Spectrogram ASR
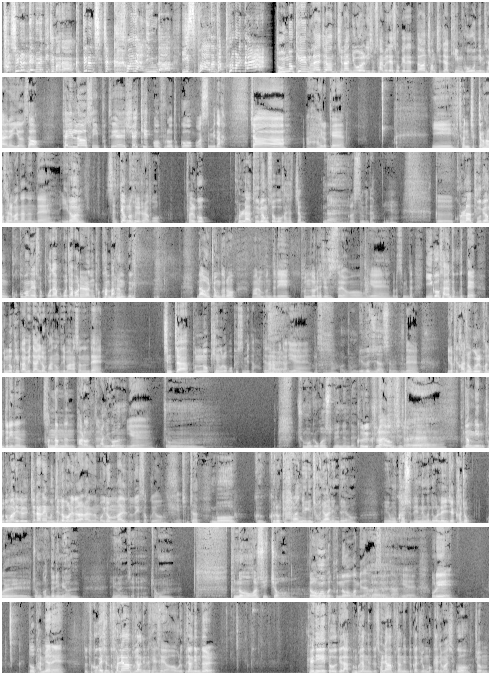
다시는 내 눈에 띄지 마라 그때는 진짜 가만히 안 있는다 이 스파 아들 다 풀어버린다 분노킹 레전드 지난 6월 23일에 소개됐던 청취자 김고은님 사연에 이어서 테일러 스위프트의 Shake It Off로 듣고 왔습니다. 자, 아, 이렇게 이 전 직장 상사를 만났는데 이런 쓸데없는 소리를 하고 결국 콜라 두 병 쏘고 가셨죠? 네. 그렇습니다. 예. 그 콜라 두 병 콧구멍에 쏙 꽂아 꽂아버려라는 격한 반응들이 나올 정도로 많은 분들이 분노를 해주셨어요. 예, 그렇습니다. 이거 사연 듣고 그때 분노킹 감이다 이런 반응들이 많았었는데 진짜 분노킹으로 뽑혔습니다. 대단합니다. 네. 예, 그렇습니다. 어, 좀 믿어지지 않습니다. 네, 이렇게 가족을 건드리는 선 넘는 발언들. 아니 이거는 예, 좀 주먹이 오갈 수도 있는데. 그 큰일 나요. 사실 진짜. 예. 부장님 조동아리를 찔 안에 문질러 버리라는 뭐 이런 말들도 있었고요. 예. 진짜 뭐 그 그렇게 하라는 얘기는 전혀 아닌데요. 욱할 수도 있는 건데 원래 이제 가족을 좀 건드리면 이건 이제 조금 분노가 오갈 수 있죠. 너무 분- 분노가 오갑니다. 그렇습니다. 예. 우리 또 반면에 또 듣고 계신 또 선량한 부장님들 계세요. 우리 부장님들 괜히 또 이렇게 나쁜 부장님들, 선량한 부장님들까지 욕먹게 하지 마시고 좀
